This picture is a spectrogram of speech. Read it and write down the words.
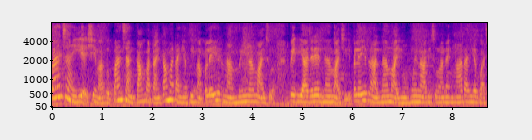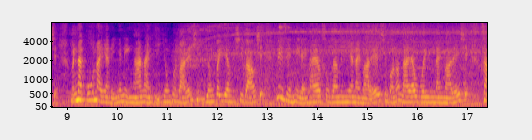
ပန်းချံကြီးရဲ့အရှိမဆိုပန်းချံကားမှတ်တိုင်းကားမှတ်တိုင်းရဲ့ဘေးမှာပလဲရတနာ main လမ်းမကြီးဆိုတော့ပေဒီယာကျတဲ့လမ်းမကြီးရှိတယ်ပလဲရတနာလမ်းမကြီးကိုဝင်လာပြီဆိုတာနဲ့9တိုင်းရက်ပါရှင်မနက်9နာရီကနေညနေ9နာရီထိရုံဖွင့်ပါတယ်ရှင်ရုံပိတ်ရက်မရှိပါဘူးရှင်နေ့စဉ်နေ့တိုင်းလာရောက်စုံစမ်းမင်းမြင်နိုင်ပါတယ်ရှင်ပေါ့နော်လာရောက်ဝယ်ယူနိုင်ပါတယ်ရှင်စာ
